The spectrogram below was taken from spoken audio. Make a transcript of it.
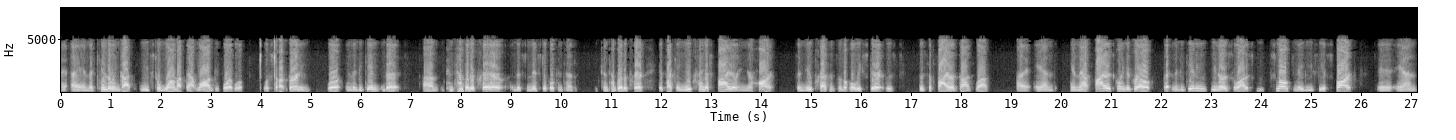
and the kindling got needs to warm up that log before it will will start burning. Well, in the begin, the um, contemplative prayer, this mystical contem- contemplative prayer, it's like a new kind of fire in your heart. It's a new presence of the Holy Spirit, who's who's the fire of God's love, uh, and and that fire is going to grow. But in the beginning, you notice a lot of smoke. Maybe you see a spark, and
